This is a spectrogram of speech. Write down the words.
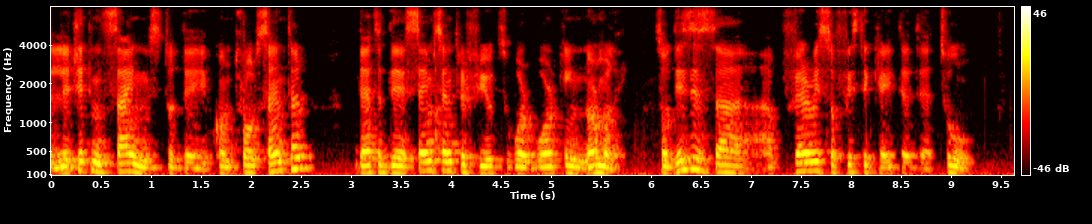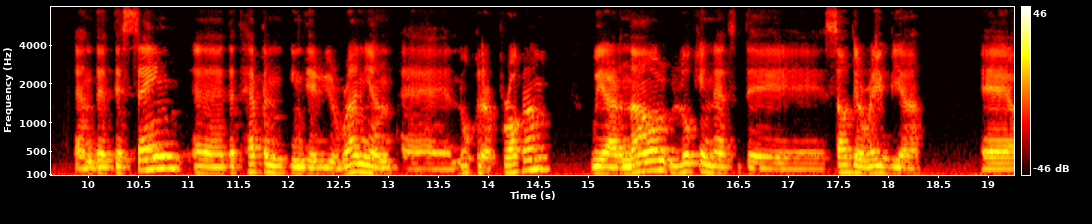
legitimate signs to the control center that the same centrifuges were working normally. So this is a, a very sophisticated uh, tool. And the, the same uh, that happened in the Iranian uh, nuclear program, we are now looking at the Saudi Arabia uh,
